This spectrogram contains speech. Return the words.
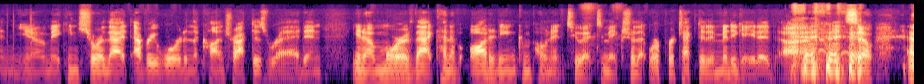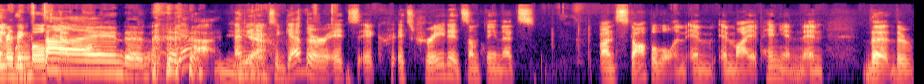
and you know making sure that every word in the contract is read and you know more of that kind of auditing component to it to make sure that we're protected and mitigated. Um, and so we, we everything's both have signed and yeah. And I mean, Yeah. and together it's it it's created something that's unstoppable in, in in my opinion. And the the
